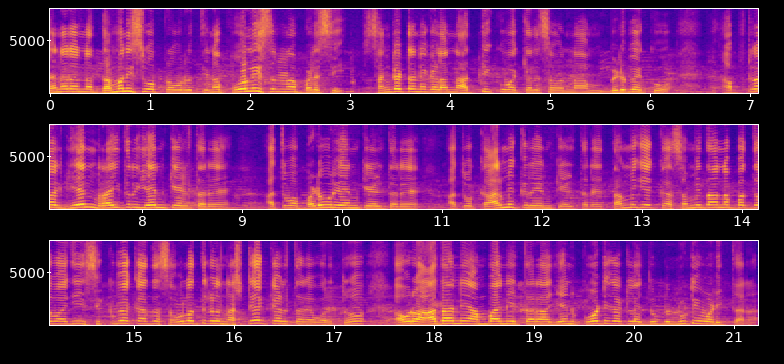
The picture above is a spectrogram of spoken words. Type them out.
ಜನರನ್ನು ದಮನಿಸುವ ಪ್ರವೃತ್ತಿನ ಪೊಲೀಸರನ್ನ ಬಳಸಿ, ಸಂಘಟನೆಗಳನ್ನು ಹತ್ತಿಕ್ಕುವ ಕೆಲಸವನ್ನು ಬಿಡಬೇಕು. ಆಫ್ಟರ್ ಏನು ರೈತರು ಏನು ಕೇಳ್ತಾರೆ? ಅಥವಾ ಬಡವರು ಏನು ಕೇಳ್ತಾರೆ ಅಥವಾ ಕಾರ್ಮಿಕರು ಏನು ಕೇಳ್ತಾರೆ, ತಮಗೆ ಕ ಸಂವಿಧಾನಬದ್ಧವಾಗಿ ಸಿಕ್ಕಬೇಕಾದ ಸವಲತ್ತುಗಳನ್ನಷ್ಟೇ ಕೇಳ್ತಾರೆ ಹೊರತು ಅವರು ಆದಾನಿ, ಅಂಬಾನಿ ಥರ ಏನು ಕೋಟಿಗಟ್ಟಲೆ ದುಡ್ಡು ಲೂಟಿ ಹೊಡಿತಾರೆ.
